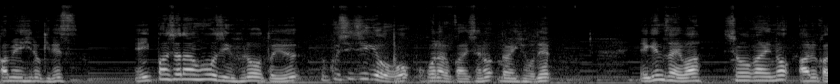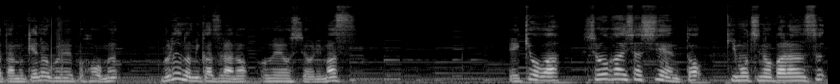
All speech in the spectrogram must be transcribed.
亀井弘樹です。一般社団法人フローという福祉事業を行う会社の代表で現在は障害のある方向けのグループホームブルーの三日面の運営をしております。今日は障害者支援と気持ちのバランス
